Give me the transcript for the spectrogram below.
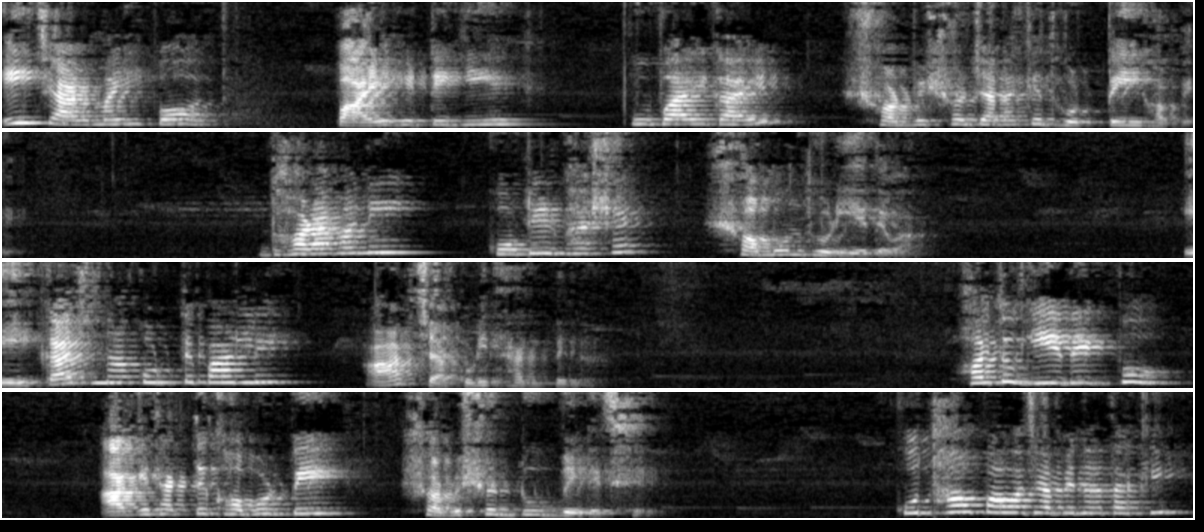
এই চার মাইল পথ, পায়ে হেঁটে গিয়ে পুবায় গায়ে সর্বেশ্বর জানাকে ধরতেই হবে। ধরা মানে কোর্টের ভাষায় সমন ধরিয়ে দেওয়া। এই কাজ না করতে পারলে আর চাকরি থাকবে না। হয়তো গিয়ে দেখব। আগে থাকতে খবর পেয়ে সর্বেশ্বর ডুব বেড়েছে। কোথাও পাওয়া যাবে না তাকে।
